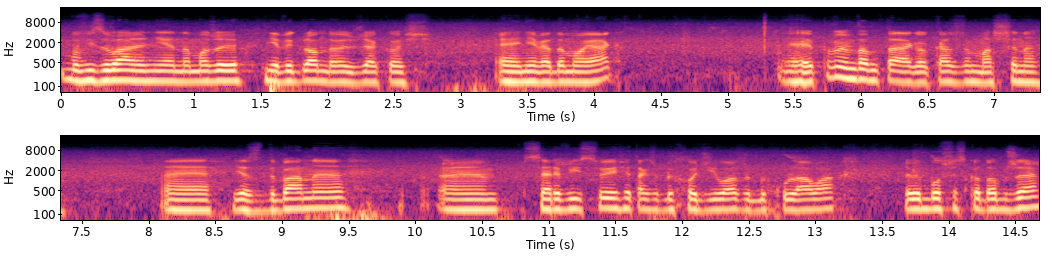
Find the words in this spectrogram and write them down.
bo wizualnie no może nie wygląda już jakoś e, nie wiadomo jak. E, powiem wam tak, o każdą maszynę e, jest dbane, e, serwisuje się tak, żeby chodziła, żeby hulała, żeby było wszystko dobrze.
